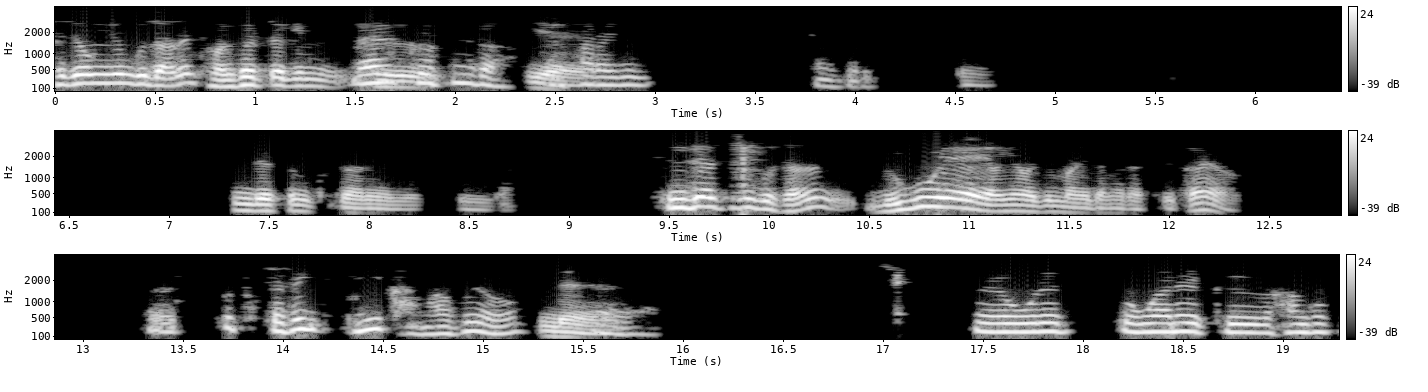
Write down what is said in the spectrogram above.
최정윤 구단은 전설적인 네, 그 그, 렇습니다 예. 살아있는 장소리. 신대승 구단의 모습입니다. 신대승 구단은 누구의 영향을 좀 많이 받았을까요? 또 독자적인 기분이 강하고요. 네. 네, 오랫동안에 그 한국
